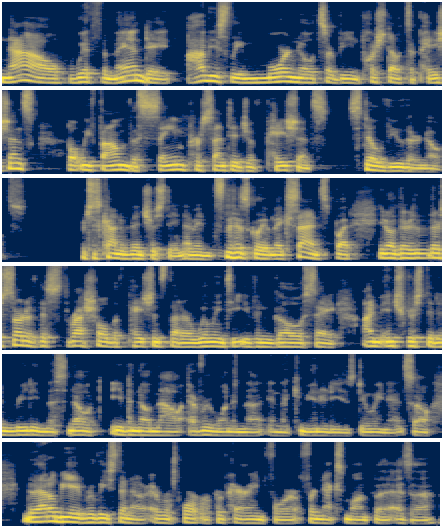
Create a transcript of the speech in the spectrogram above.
Now, with the mandate, obviously more notes are being pushed out to patients, but we found the same percentage of patients still view their notes which is kind of interesting. I mean, statistically, it makes sense, but you know, there, there's sort of this threshold of patients that are willing to even go say, "I'm interested in reading this note," even though now everyone in the in the community is doing it. So that'll be released in a, a report we're preparing for for next month uh, as a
